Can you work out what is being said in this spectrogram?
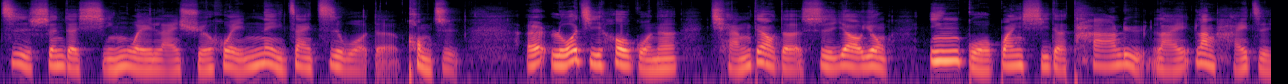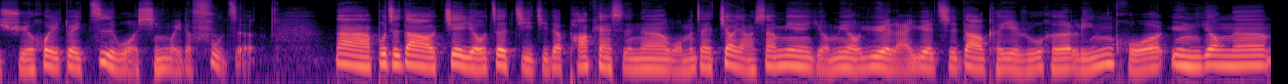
自身的行为来学会内在自我的控制，而逻辑后果呢，强调的是要用。因果关系的他律，来让孩子学会对自我行为的负责。那不知道借由这几集的 podcast 呢，我们在教养上面有没有越来越知道可以如何灵活运用呢？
